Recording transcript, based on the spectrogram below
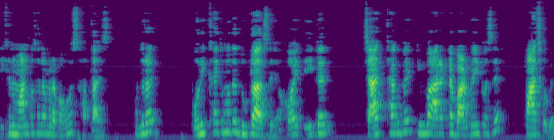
এখানে মান বসালে আমরা পাবো সাতাশ। বন্ধুরা, পরীক্ষায় তোমাদের দুটো আসে হয় এইটা চার থাকবে, কিংবা আরেকটা বাড়বে এই পাশে পাঁচ হবে।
